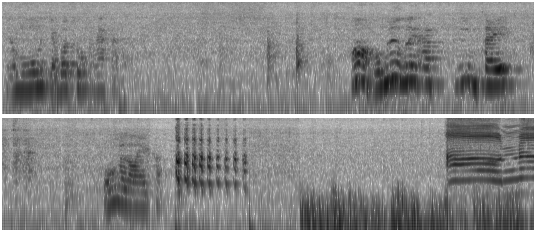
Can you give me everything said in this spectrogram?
เดี๋ยวหมูมันจะบดซุกนะครับอ๋อผมลืมเลยครับลืมใส่ผงอร่อยครับ Oh no!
